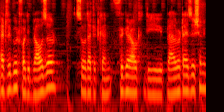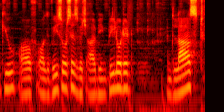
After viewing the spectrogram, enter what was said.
attribute for the browser so that it can figure out the prioritization queue of all the resources which are being preloaded. And the last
